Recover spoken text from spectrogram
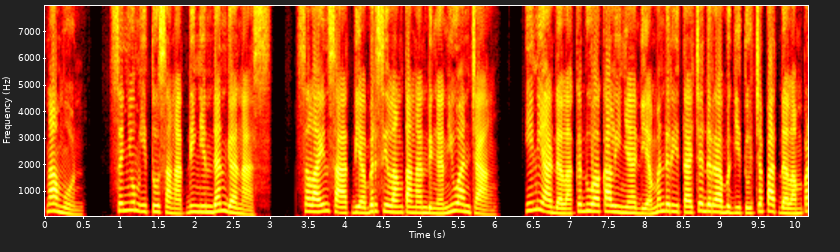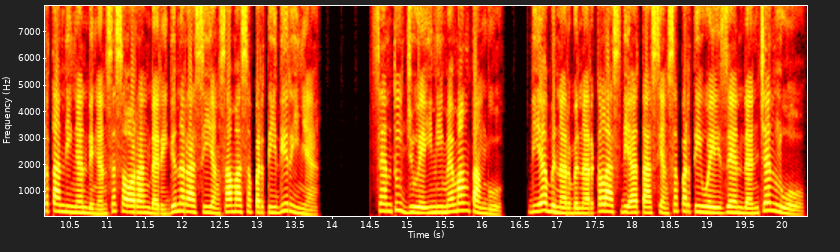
Namun, senyum itu sangat dingin dan ganas. Selain saat dia bersilang tangan dengan Yuan Chang, ini adalah kedua kalinya dia menderita cedera begitu cepat dalam pertandingan dengan seseorang dari generasi yang sama seperti dirinya. Sentu Jue ini memang tangguh. Dia benar-benar kelas di atas yang seperti Wei Zhen dan Chen Luo.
